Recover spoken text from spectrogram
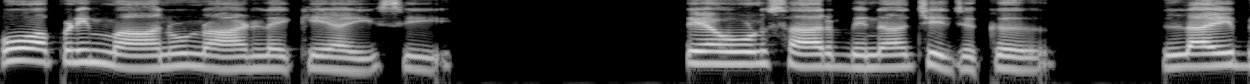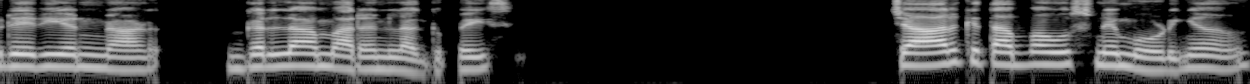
ਉਹ ਆਪਣੀ ਮਾਂ ਨੂੰ ਨਾਲ ਲੈ ਕੇ ਆਈ ਸੀ ਤੇ ਆਉਣ ਸਾਰ ਬਿਨਾਂ ਝਿਜਕ ਲਾਇਬ੍ਰੇਰੀਅਨ ਨਾਲ ਗੱਲਾਂ ਮਾਰਨ ਲੱਗ ਪਈ ਸੀ। ਚਾਰ ਕਿਤਾਬਾਂ ਉਸਨੇ ਮੋੜੀਆਂ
